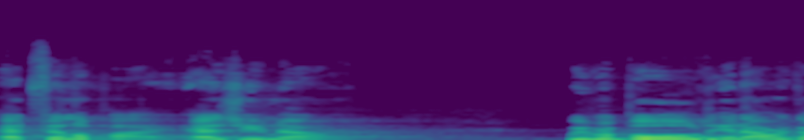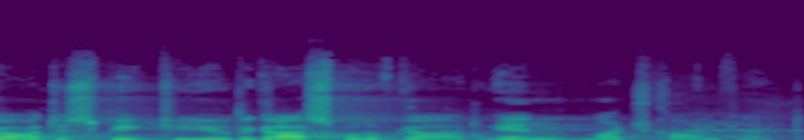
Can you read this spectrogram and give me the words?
at Philippi, as you know, we were bold in our God to speak to you the gospel of God in much conflict.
